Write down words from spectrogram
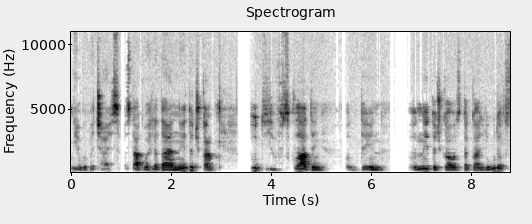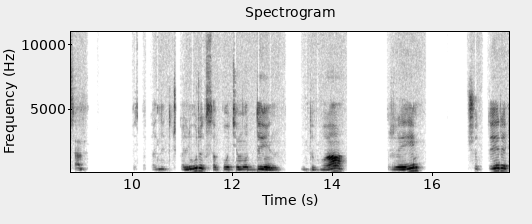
Я вибачаюся. Ось так виглядає ниточка. Тут складень один ниточка ось така люрекса. Ось така ниточка люрекса, потім один, два, три, чотири,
